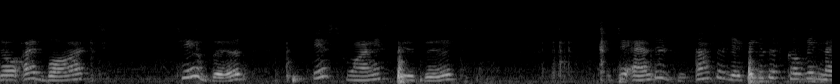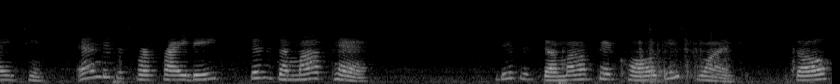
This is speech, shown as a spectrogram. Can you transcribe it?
So I bought two books. This one is two books to answer, answer the because of COVID-19. And this is for Friday. This is the mape. This is the mape called this one. So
